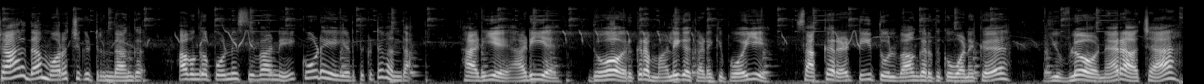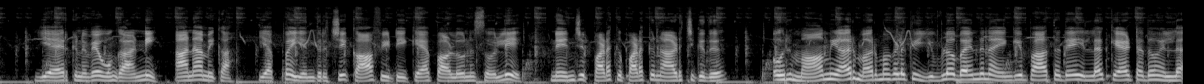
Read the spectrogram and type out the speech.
சாரதா முறைச்சுக்கிட்டு இருந்தாங்க. அவங்க பொண்ணு சிவானி கூடையை எடுத்துக்கிட்டு வந்தா. அடியே அடியே தோ இருக்கிற மளிகை கடைக்கு போய் சக்கரை டீ தூள் வாங்குறதுக்கு உனக்கு இவ்ளோ நேரம் ஆச்சா? ஏற்கனவே உங்க அண்ணி அனாமிகா எப்ப எந்திரிச்சு காஃபி டீ கேப்பாளோன்னு சொல்லி நெஞ்சு படக்கு படக்குன்னு அடிச்சுக்குது. ஒரு மாமியார் மருமகளுக்கு இவ்வளோ பயந்து நான் எங்கேயும் பார்த்ததே இல்லை கேட்டதும் இல்லை.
